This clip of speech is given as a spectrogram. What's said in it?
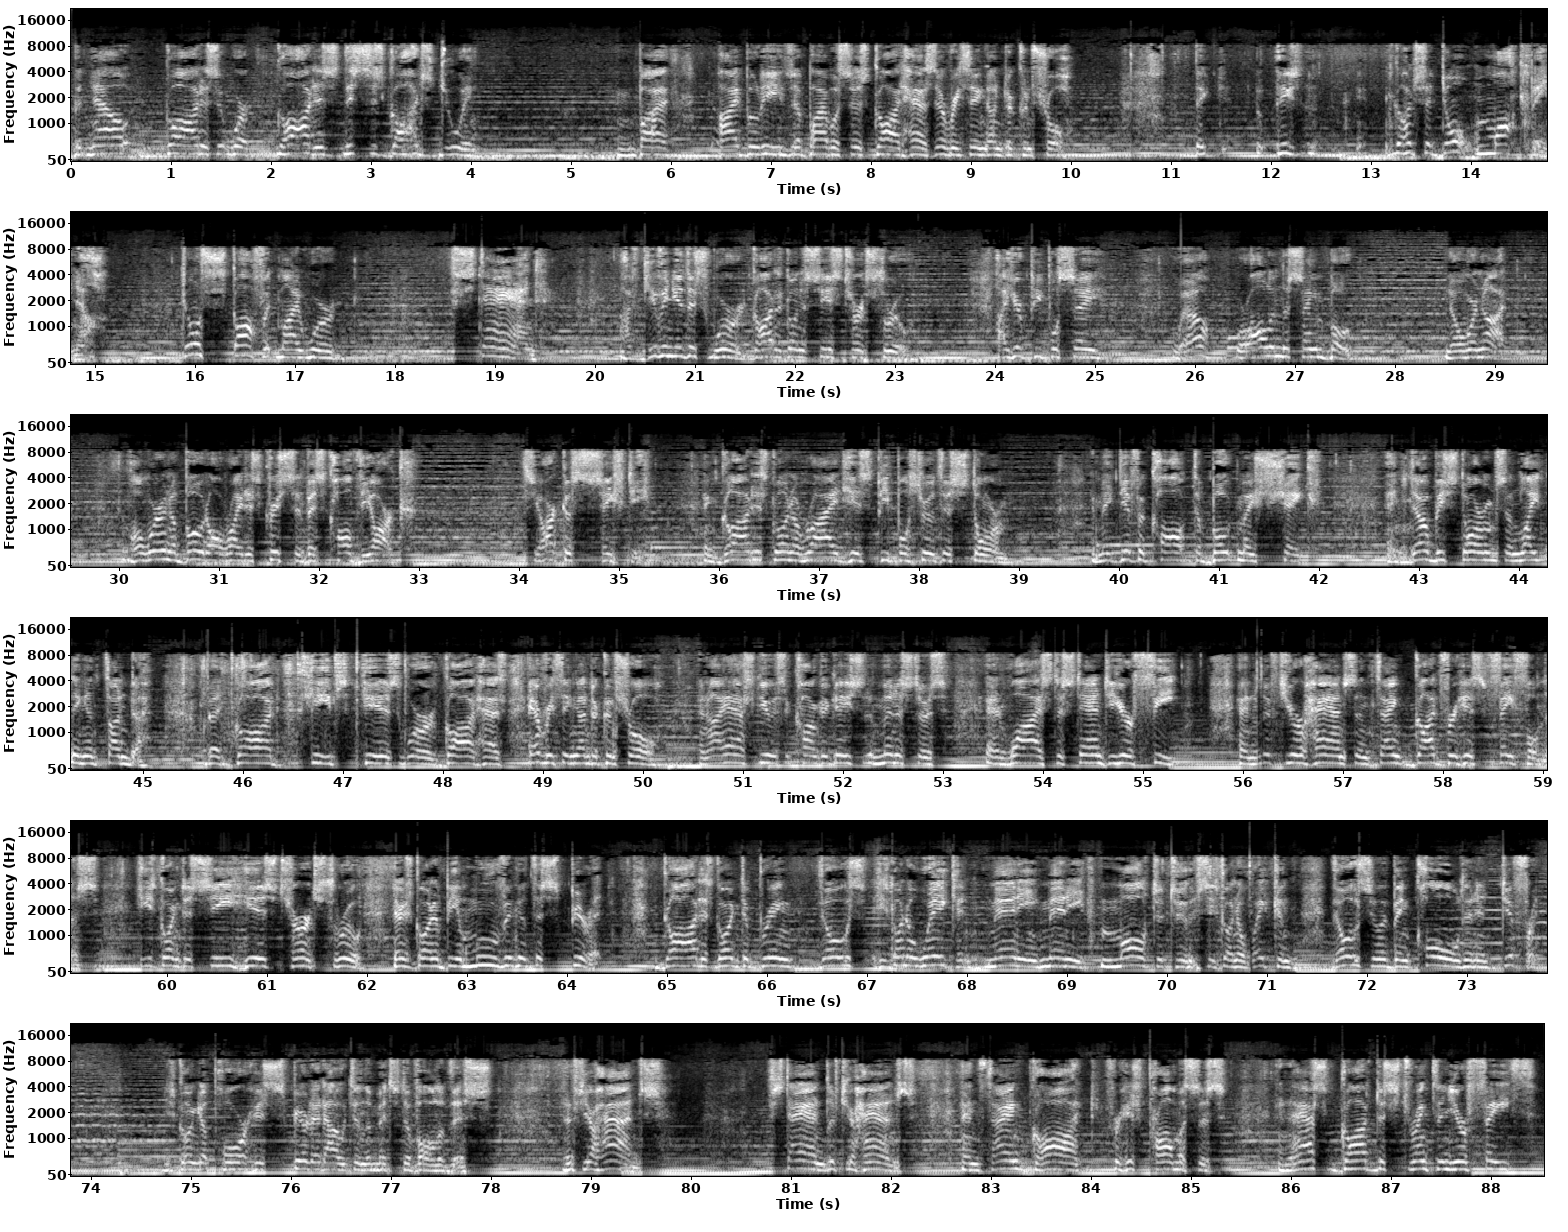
But now God is at work. God is, this is God's doing. By, I believe the Bible says God has everything under control. They, these, God said, don't mock me now. Don't scoff at my word. Stand. I've given you this word. God is going to see his church through. I hear people say, well, we're all in the same boat. No, we're not. Well, we're in a boat, all right, as Christians, but it's called the Ark. It's the Ark of Safety. And God is going to ride his people through this storm. It may be difficult, the boat may shake, and there'll be storms and lightning and thunder. But God keeps His word. God has everything under control. And I ask you as a congregation of ministers and wives to stand to your feet and lift your hands and thank God for His faithfulness. He's going to see His church through. There's going to be a moving of the Spirit. God is going to bring those, He's going to awaken many, many multitudes. He's going to awaken those who have been cold and indifferent. He's going to pour His Spirit out in the midst of all of this. Lift your hands. Stand, lift your hands, and thank God for His promises. And ask God to strengthen your faith,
